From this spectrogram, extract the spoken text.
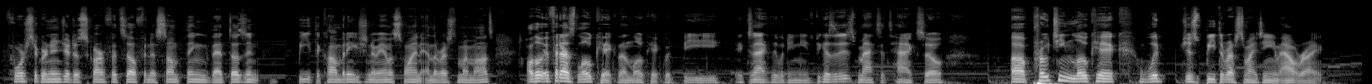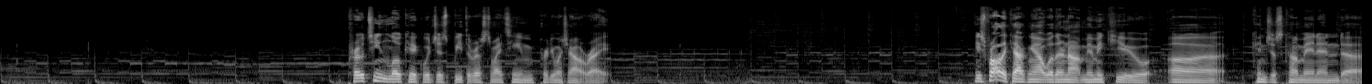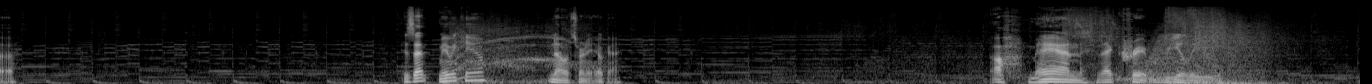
force a Greninja to scarf itself into something that doesn't beat the combination of Mamoswine and the rest of my mods. Although if it has low kick, then low kick would be exactly what he needs because it is max attack. So uh, Protean low kick would just beat the rest of my team outright. Protean low kick would just beat the rest of my team pretty much outright. He's probably calculating out whether or not Mimikyu uh, can just come in and... Uh... Is that Mimikyu? No, it's Renee. Okay. Oh, man. That crit really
